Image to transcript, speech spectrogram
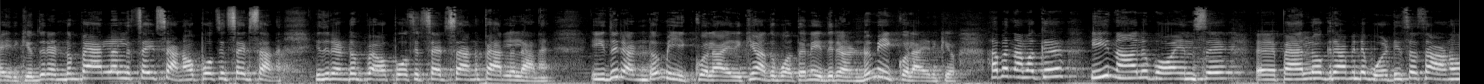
ആയിരിക്കും. ഇത് രണ്ടും പാരലൽ സൈഡ്സ് ആണ്. ഓപ്പോസിറ്റ് സൈഡ്സ് ആണ്. ഇത് രണ്ടും ഓപ്പോസിറ്റ് സൈഡ്സ് ആണ് പാരലൽ ആണ്. ഇത് രണ്ടും ഈക്വൽ ആയിരിക്കും. അതുപോലെ തന്നെ ഇത് രണ്ടും ഈക്വൽ ആയിരിക്കും. അപ്പം നമുക്ക് ഈ നാല് പോയിന്റ്സ് പാരലോഗ്രാമിന്റെ വേർട്ടീസസ് ആണോ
